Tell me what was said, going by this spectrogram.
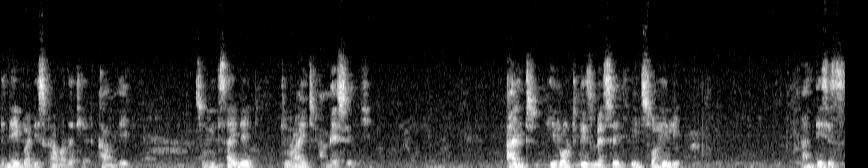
the neighbor discovered that he had come in. So he decided to write a message. And he wrote this message in Swahili. And this is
